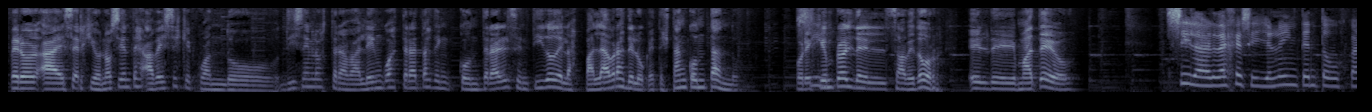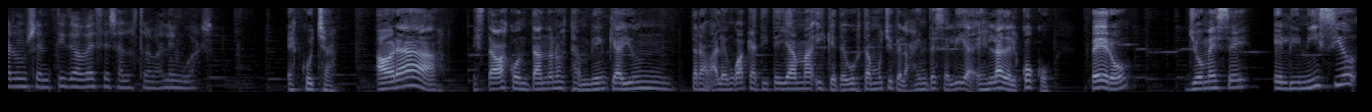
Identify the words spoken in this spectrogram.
pero ah, Sergio, ¿no sientes a veces que cuando dicen los trabalenguas tratas de encontrar el sentido de las palabras de lo que te están contando? Por Sí. ejemplo, el del sabedor, el de Mateo. Sí, la verdad es que sí, yo le intento buscar un sentido a veces a los trabalenguas. Escucha, ahora estabas contándonos también que hay un trabalengua que a ti te llama y que te gusta mucho y que la gente se lía, es la del coco. Pero yo me sé el inicio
